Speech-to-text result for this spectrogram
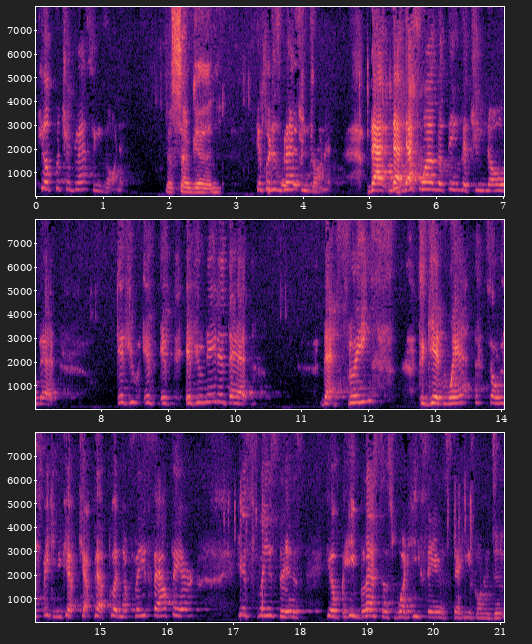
He'll put your blessings on it. That's so good. He'll put his blessings on it. That that that's one of the things that you know that if you if if if you needed that that fleece to get wet, so to speak, and you kept kept, kept putting the fleece out there, his fleece is he'll he blesses what he says that he's going to do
